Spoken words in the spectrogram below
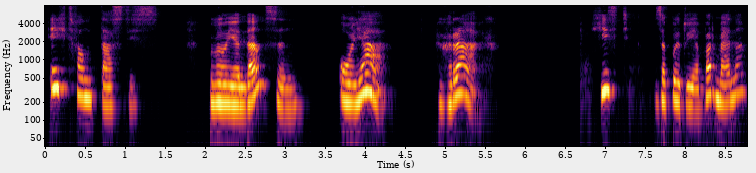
echt fantastisch. Wil je dansen? О, ja, graag. Гість запитує бармена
